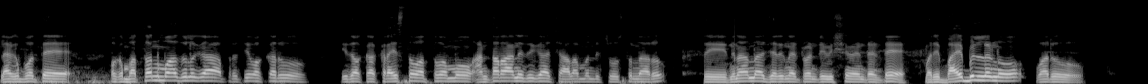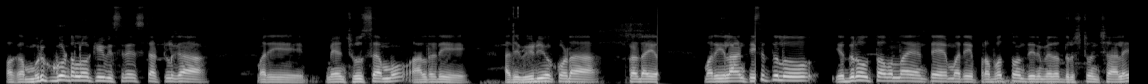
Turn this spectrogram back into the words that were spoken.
లేకపోతే ఒక మతన్మాదులుగా ప్రతి ఒక్కరూ ఇది ఒక క్రైస్తవత్వము అంటరానిదిగా చాలామంది చూస్తున్నారు. ఈ దినాన్న జరిగినటువంటి విషయం ఏంటంటే మరి బైబిళ్ళను వారు ఒక మురికి గుంటలోకి విసిరేసేటట్లుగా మరి మేము చూసాము. ఆల్రెడీ అది వీడియో కూడా అక్కడ మరి ఇలాంటి స్థితులు ఎదురవుతూ ఉన్నాయంటే మరి ప్రభుత్వం దీని మీద దృష్టి ఉంచాలి.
